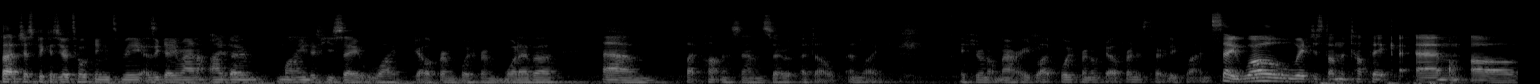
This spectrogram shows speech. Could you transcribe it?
But just because you're talking to me as a gay man, I don't mind if you say wife, girlfriend, boyfriend, whatever. Um, like partner sounds so adult and like if you're not married, like boyfriend or girlfriend is totally fine. So while we're just on the topic um, of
